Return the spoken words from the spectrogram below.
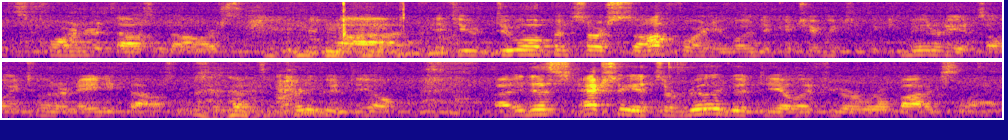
it's $400,000. Uh, if you do open source software and you're willing to contribute to the community, it's only 280000 so that's a pretty good deal. Uh, it is, actually, it's a really good deal if you're a robotics lab,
